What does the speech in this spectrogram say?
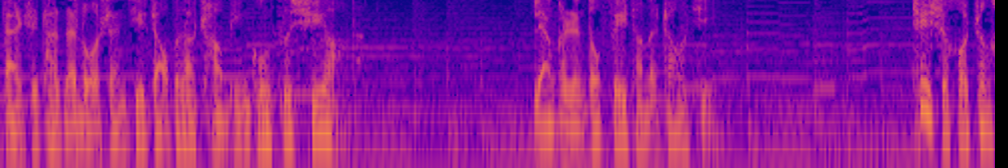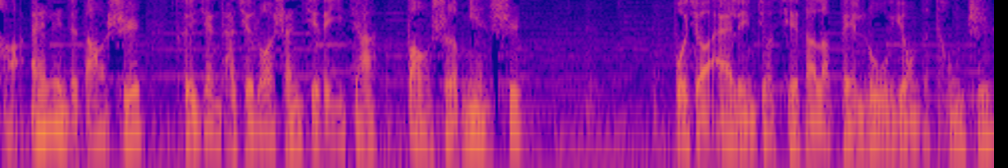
但是他在洛杉矶找不到唱片公司需要的，两个人都非常的着急。这时候正好艾琳的导师推荐他去洛杉矶的一家报社面试，不久艾琳就接到了被录用的通知。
